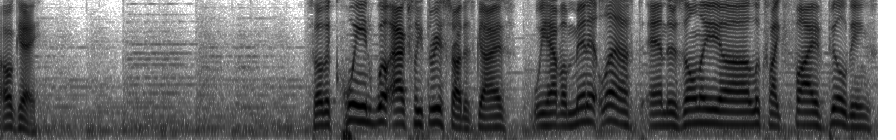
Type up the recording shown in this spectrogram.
Okay. So the queen will actually three-star this, guys. We have a minute left, and there's only, uh, looks like five buildings.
